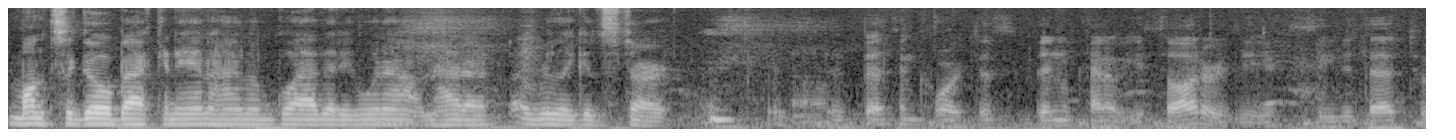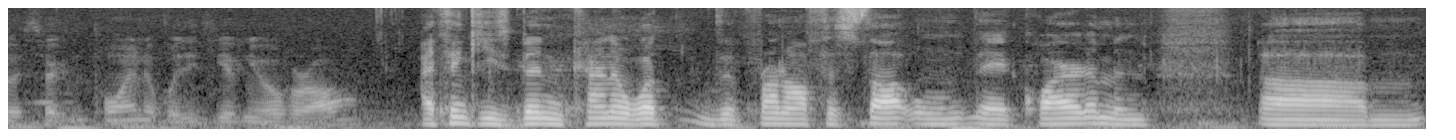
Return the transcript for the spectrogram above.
months ago back in Anaheim. I'm glad that he went out and had a, a really good start. Has Bethancourt just been kind of what you thought, or has he exceeded that to a certain point of what he's given you overall? I think he's been kind of what the front office thought when they acquired him, and um,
